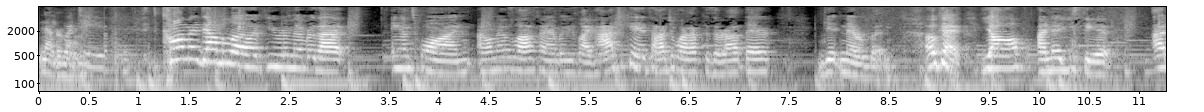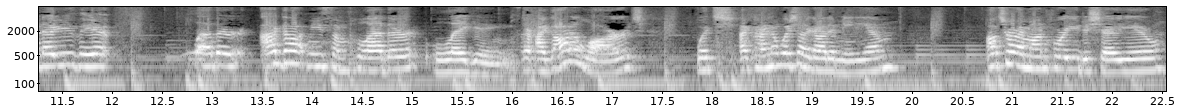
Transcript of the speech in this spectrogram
Never What mind. Comment down below if you remember that Antoine. I don't know his last name, but he's like, hide your kids, hide your wife, because they're out there getting everybody. Okay, y'all, I know you see it. I know you see it. Leather. I got me some pleather leggings. I got a large, which I kind of wish I got a medium. I'll try them on for you to show you.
